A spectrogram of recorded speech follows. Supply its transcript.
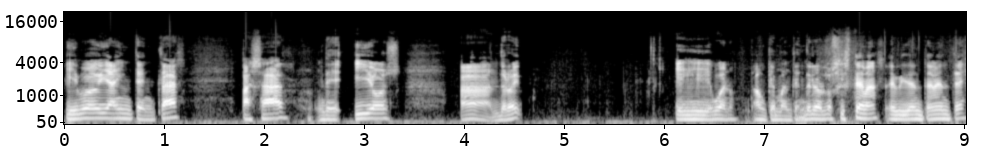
y voy a intentar pasar de iOS a Android y bueno, aunque mantendré los dos sistemas, evidentemente,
